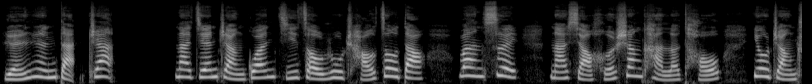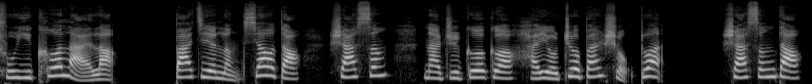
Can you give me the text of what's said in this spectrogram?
人人胆战。那监斩官急走入朝奏道：“万岁！那小和尚砍了头，又长出一颗来了。”八戒冷笑道：“沙僧，那智哥哥还有这般手段？”沙僧道：“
